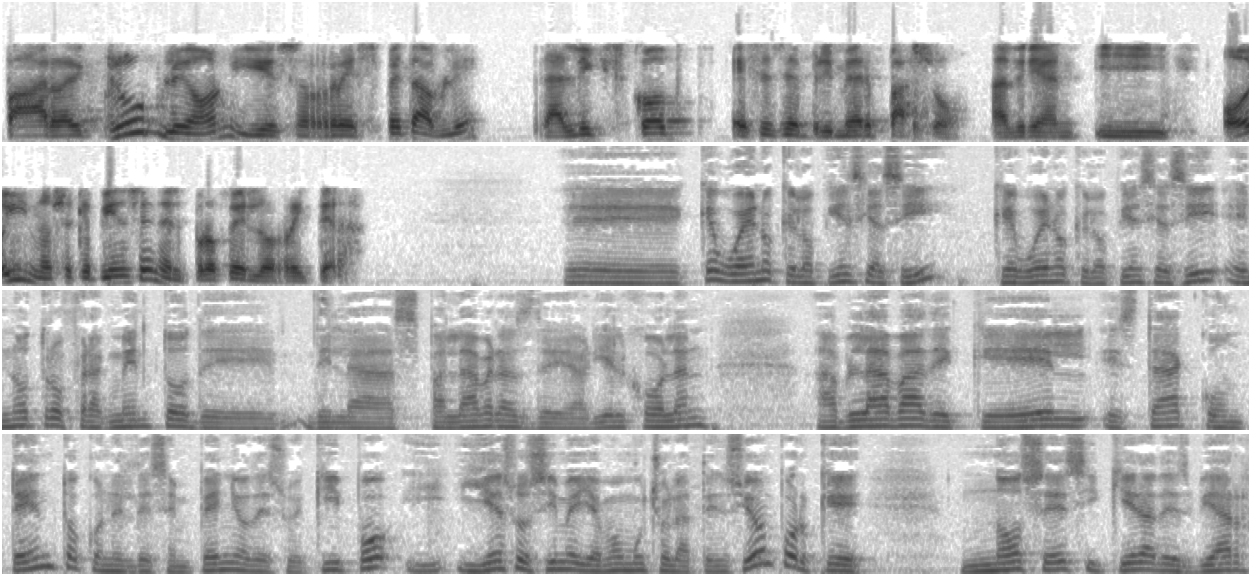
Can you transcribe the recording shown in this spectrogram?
Para el Club León, y es respetable, la League's Cup ese es el primer paso, Adrián. Y hoy, no sé qué piensen, el profe lo reitera. Eh, qué bueno que lo piense así, qué bueno que lo piense así. En otro fragmento de, de las palabras de Ariel Holland, hablaba de que él está contento con el desempeño de su equipo y, y eso sí me llamó mucho la atención porque no sé si quiera desviar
